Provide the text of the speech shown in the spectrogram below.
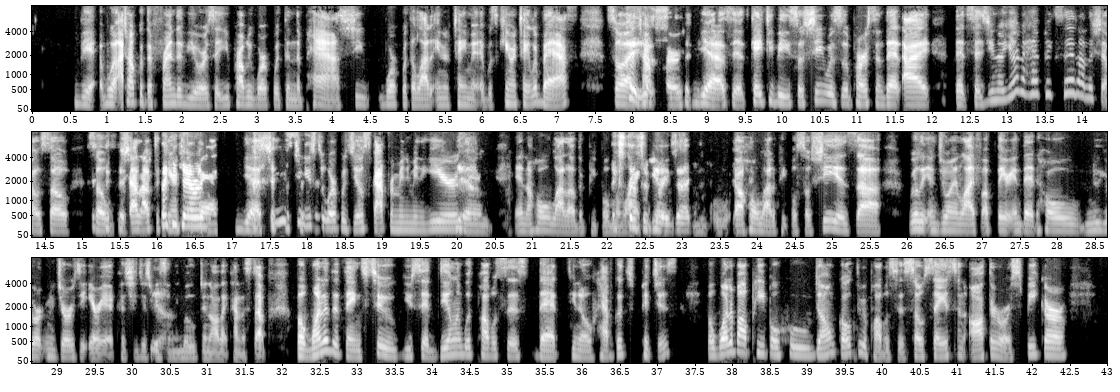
Yeah, well, I talked with a friend of yours that you probably worked with in the past. She worked with a lot of entertainment. It was Karen Taylor Bass. So I hey, talked yes. to her. Yes, it's KTB. So she was the person that I that says, you know, you ought to have Big Said on the show. So so shout out to Thank Karen. You, Karen. Yeah, she, she used to work with Jill Scott for many, many years yeah. and and a whole lot of other people. Extensive, yeah, exactly. A whole lot of people. So she is uh really enjoying life up there in that whole New York, New Jersey area because she just yeah. recently moved and all that kind of stuff. But one of the things too, you said dealing with publicists that you know have good pitches. But what about people who don't go through publicists? So, say it's an author or a speaker,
